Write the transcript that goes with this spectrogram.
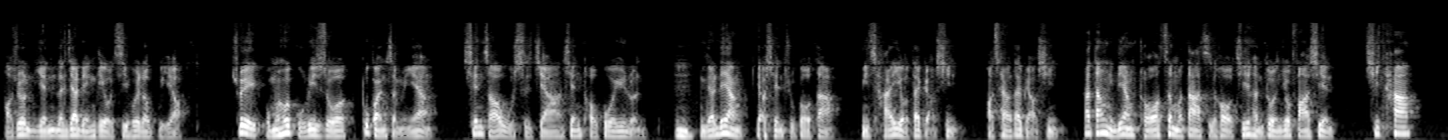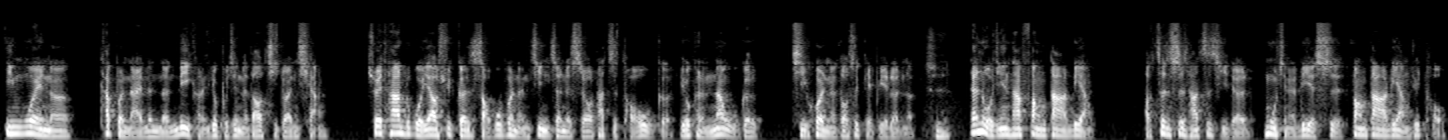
好就连人家连给我机会都不要。所以我们会鼓励说，不管怎么样，先找五十家，先投过一轮。嗯，你的量要先足够大，你才有代表性啊，才有代表性。那当你量投到这么大之后，其实很多人就发现。其他，因为呢，他本来的能力可能就不见得到极端强，所以他如果要去跟少部分人竞争的时候，他只投五个，有可能那五个机会呢都是给别人了。是，但如果今天他放大量，啊，正视他自己的目前的劣势，放大量去投，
